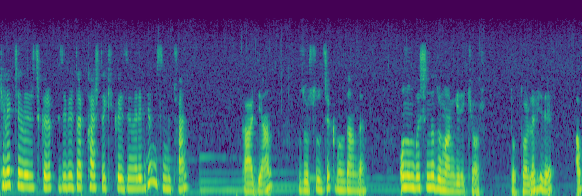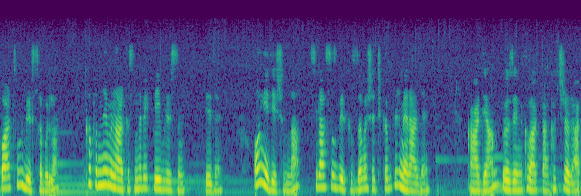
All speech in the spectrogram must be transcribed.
Kelepçeleri çıkarıp bize bir da kaç dakika izin verebilir misin lütfen? Gardiyan huzursuzca kımıldandı. Onun başında durmam gerekiyor. Doktor Lahiri abartılı bir sabırla kapının hemen arkasında bekleyebilirsin dedi. 17 yaşında silahsız bir kızla başa çıkabilirim herhalde. Gardiyan gözlerini Clark'tan kaçırarak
